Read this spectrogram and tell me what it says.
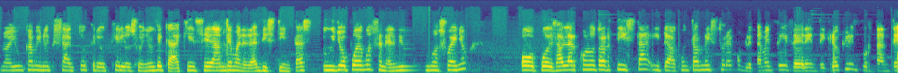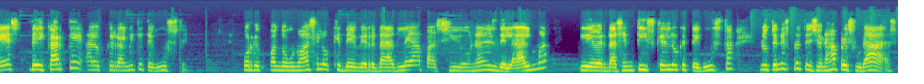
no hay un camino exacto, creo que los sueños de cada quien se dan de maneras distintas. Tú y yo podemos tener el mismo sueño o puedes hablar con otro artista y te va a contar una historia completamente diferente. Creo que lo importante es dedicarte a lo que realmente te guste, porque cuando uno hace lo que de verdad le apasiona desde el alma, y de verdad sentís que es lo que te gusta, no tenés pretensiones apresuradas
